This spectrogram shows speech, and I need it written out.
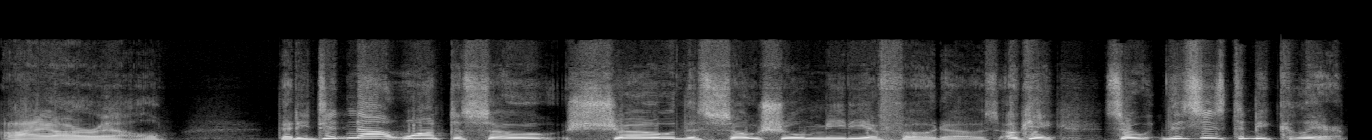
IRL that he did not want to so show the social media photos. Okay, so this is to be clear.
